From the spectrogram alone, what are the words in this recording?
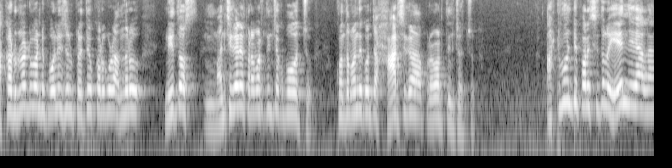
అక్కడ ఉన్నటువంటి పోలీసులు ప్రతి ఒక్కరు కూడా అందరూ నీతో మంచిగానే ప్రవర్తించకపోవచ్చు. కొంతమంది కొంచెం హార్ష్గా ప్రవర్తించవచ్చు అటువంటి పరిస్థితుల్లో ఏం చేయాలా?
